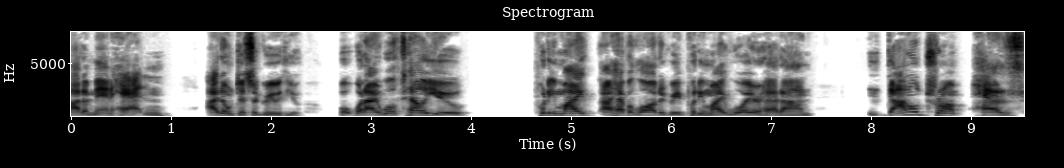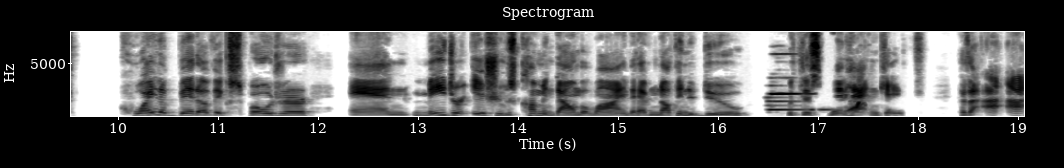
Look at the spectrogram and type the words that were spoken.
out of Manhattan. I don't disagree with you. But what I will tell you, putting my I have a law degree, putting my lawyer hat on, Donald Trump has quite a bit of exposure and major issues coming down the line that have nothing to do with this Manhattan case. Because I, I,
